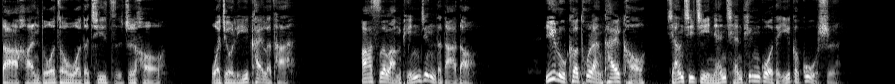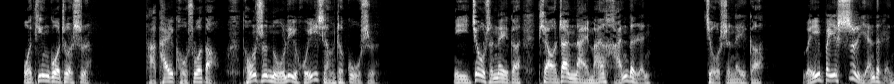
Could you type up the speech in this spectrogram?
大汗夺走我的妻子之后，我就离开了他。阿斯朗平静的答道。伊鲁克突然开口，想起几年前听过的一个故事。我听过这事，他开口说道，同时努力回想这故事。你就是那个挑战乃蛮寒的人。就是那个违背誓言的人。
